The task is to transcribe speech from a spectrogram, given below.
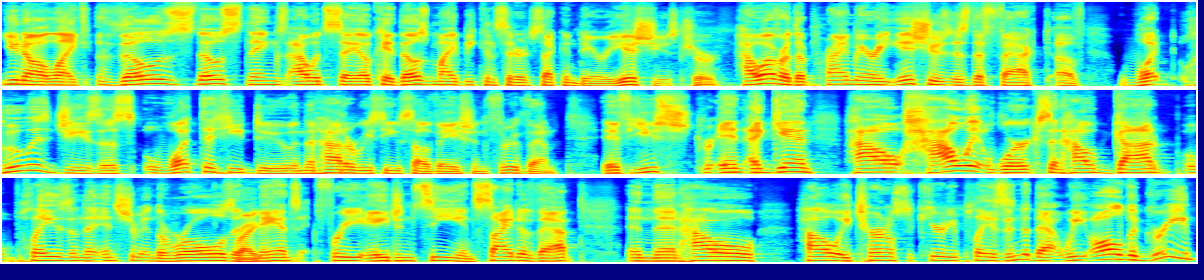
you know, like those those things I would say, okay, those might be considered secondary issues. Sure. However, the primary issues is the fact of what who is Jesus, what did he do, and then how to receive salvation through them. If you and again, how how it works and how God plays in the instrument, and the roles, and Right. man's free agency inside of that, and then how how eternal security plays into that. We all agree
